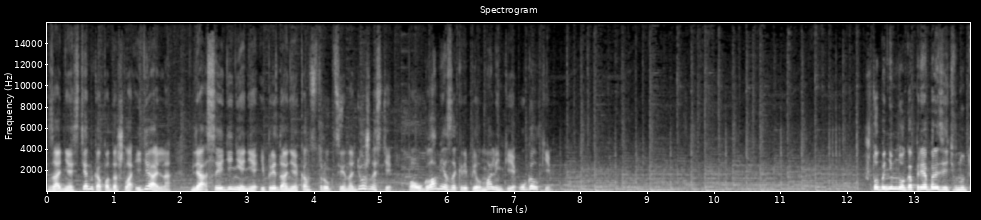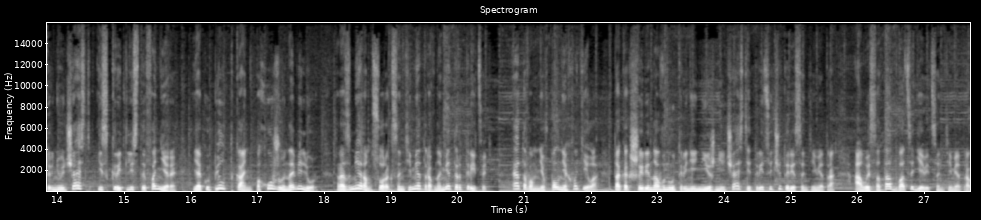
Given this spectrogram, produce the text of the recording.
задняя стенка подошла идеально. Для соединения и придания конструкции надежности, по углам я закрепил маленькие уголки. Чтобы немного преобразить внутреннюю часть и скрыть листы фанеры, я купил ткань, похожую на велюр, размером 40 см на 1,30 м. Этого мне вполне хватило, так как ширина внутренней нижней части 34 см, а высота 29 см.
